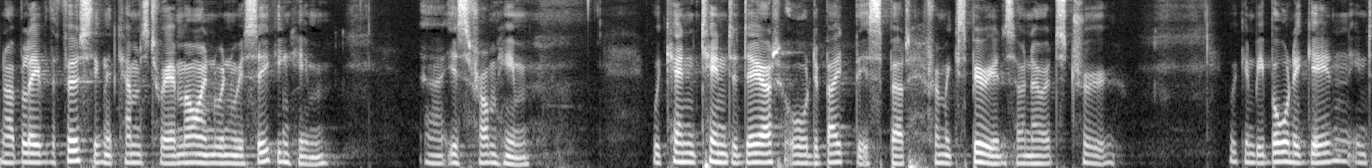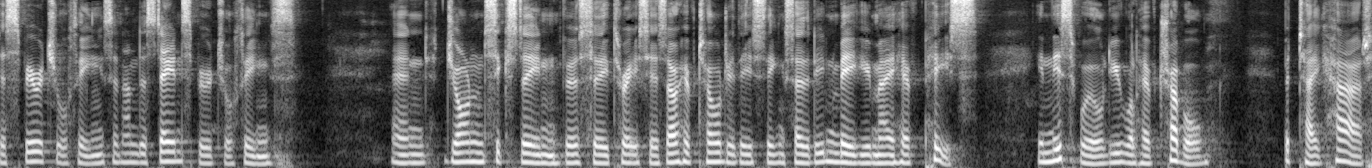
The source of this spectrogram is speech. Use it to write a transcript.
and I believe the first thing that comes to our mind when we're seeking him uh, is from Him. We can tend to doubt or debate this, but from experience, I know it's true. We can be born again into spiritual things and understand spiritual things. And John 16, verse 33 says, I have told you these things so that in me you may have peace. In this world you will have trouble, but take heart,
